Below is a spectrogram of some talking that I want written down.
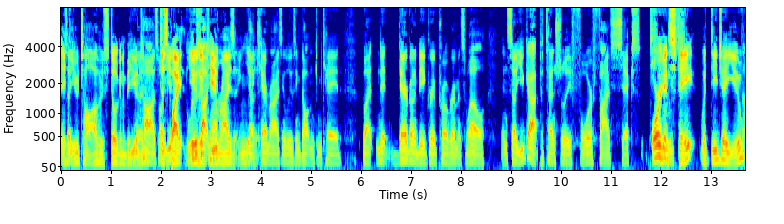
In So Utah, who's still going to be Utah good, as well. U- despite losing Utah- Cam U- Rising. Yeah, but- Cam Rising losing Dalton Kincaid, but they're going to be a great program as well. And so you got potentially four, five, six. Oregon. State with DJU. No.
